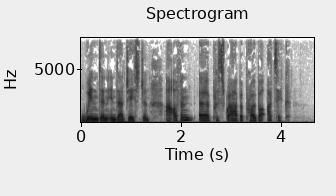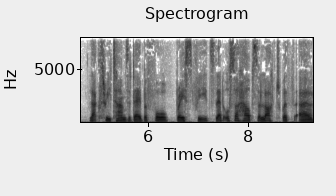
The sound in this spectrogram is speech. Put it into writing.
wind and indigestion. I often uh, prescribe a probiotic like three times a day before breastfeeds. That also helps a lot with uh,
